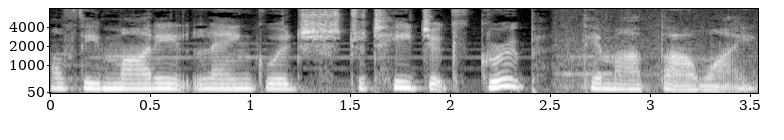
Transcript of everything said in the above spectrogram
of the Māori Language Strategic Group, Te Mātāwai.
